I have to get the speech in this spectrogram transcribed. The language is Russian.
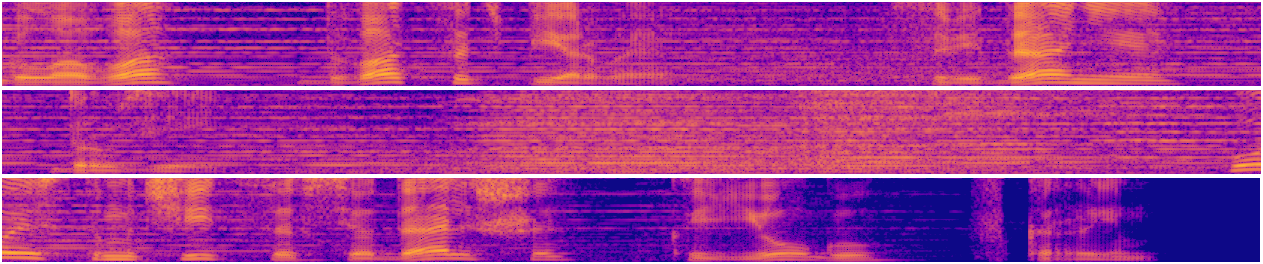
Глава 21. Свидание друзей. Поезд мчится все дальше, к югу, в Крым.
